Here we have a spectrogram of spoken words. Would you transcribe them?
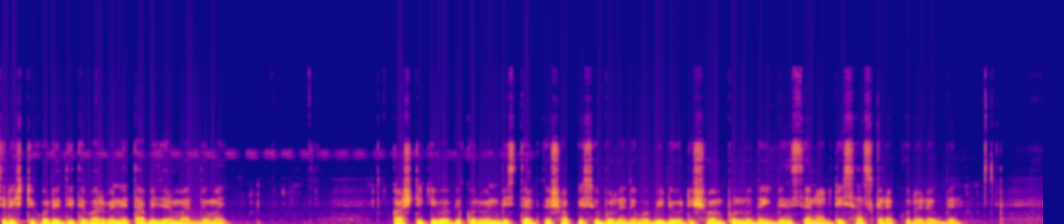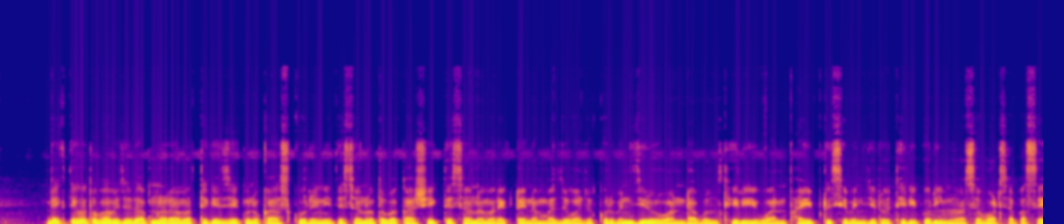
সৃষ্টি করে দিতে পারবেন এই তাবিজের মাধ্যমে। কাজটি কীভাবে করবেন বিস্তারিত সব কিছু বলে দেব। ভিডিওটি সম্পূর্ণ দেখবেন, চ্যানেলটি সাবস্ক্রাইব করে রাখবেন। ব্যক্তিগতভাবে যদি আপনারা আমার থেকে যে কোনো কাজ করে নিতে চান অথবা কাজ শিখতে চান, আমার একটাই নাম্বার যোগাযোগ করবেন zero one double three one five two seven zero three four imo আছে, হোয়াটসঅ্যাপ আছে।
